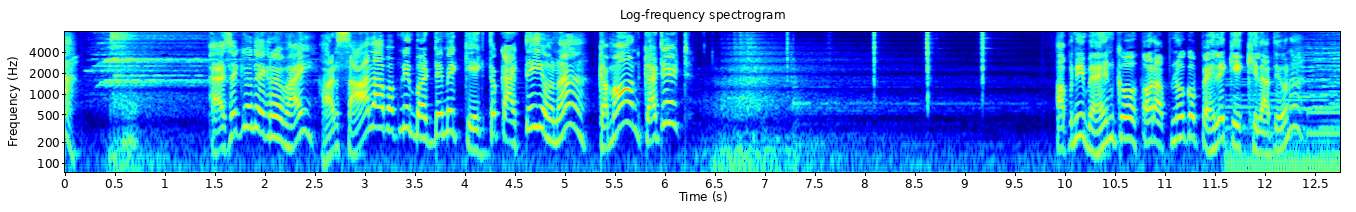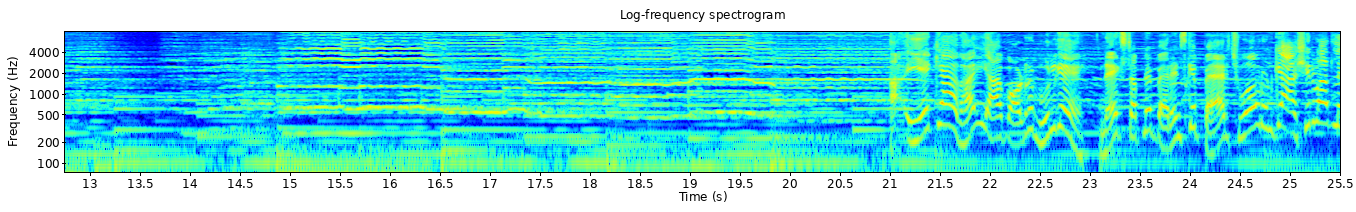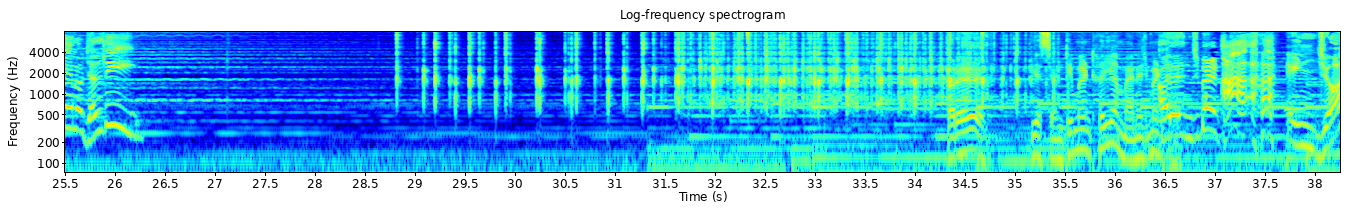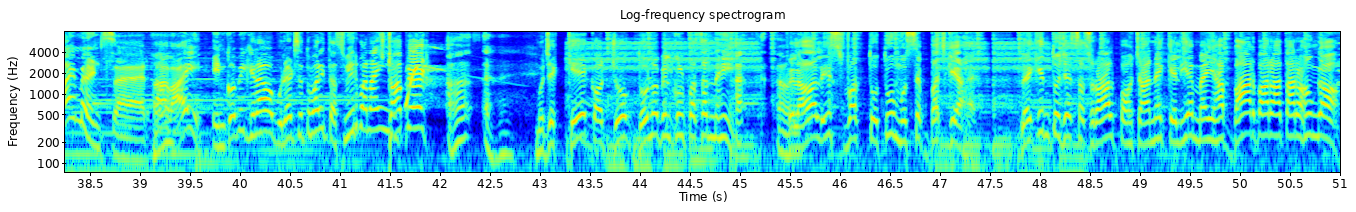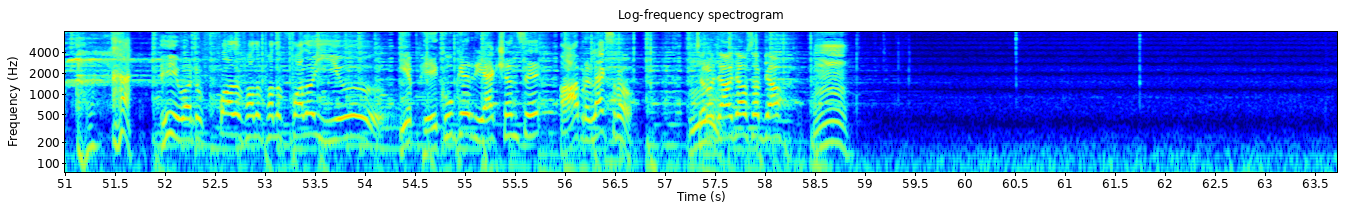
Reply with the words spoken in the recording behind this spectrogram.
ऐसे क्यों देख रहे हो भाई? हर साल आप अपने बर्थडे में केक तो काटते ही हो ना। कम ऑन कट इट अपनी बहन को और अपनों को पहले केक खिलाते हो ना? आ, ये क्या है भाई? आप ऑर्डर भूल गए। नेक्स्ट अपने पेरेंट्स के पैर छुआ और उनके आशीर्वाद ले लो जल्दी। अरे ये सेंटीमेंट है या मैनेजमेंट अरेंजमेंट एंजॉयमेंट सर हाँ भाई इनको भी खिलाओ बुलेट से तुम्हारी तस्वीर बनाई। स्टॉप इट हाँ, मुझे केक और जोक दोनों बिल्कुल पसंद नहीं। हाँ, हाँ। फ़िलहाल इस वक्त तो तू मुझसे बच गया है। लेकिन तुझे ससुराल पहुँचाने के लिए मैं यहाँ बार बार आता रहूँगा। ये फेकू के रिएक्शन से आप रिलैक्स रहो। hmm. चलो जाओ जाओ सब जाओ। hmm.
